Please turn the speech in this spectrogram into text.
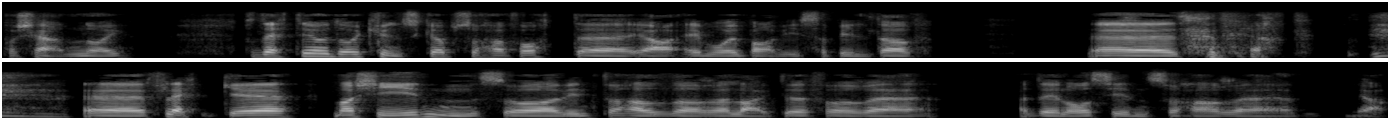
på kjernen òg. Så dette er jo da kunnskap som har fått eh, Ja, jeg må jo bare vise bilde av eh, eh, flekkemaskinen som Winterhalder lagde for en del år siden, så har Ja.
